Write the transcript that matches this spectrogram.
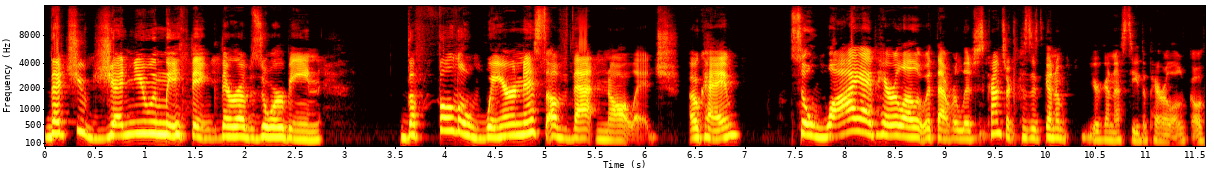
that you genuinely think they're absorbing the full awareness of that knowledge. Okay. So why I parallel it with that religious construct, because it's gonna you're gonna see the parallel go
